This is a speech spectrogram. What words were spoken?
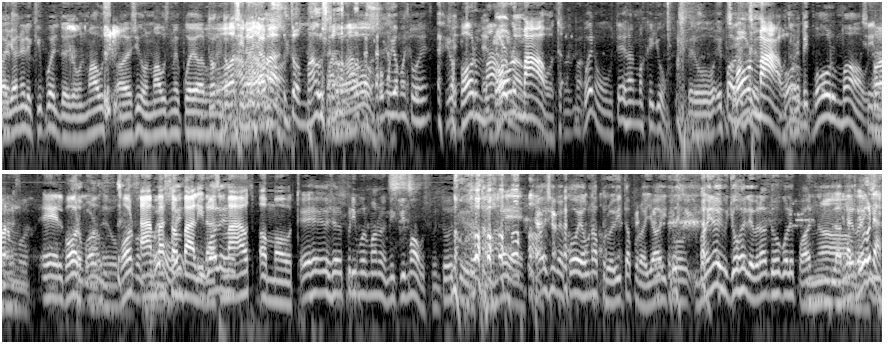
ver. allá en el equipo del de Don Mouse, a ver si Don Mouse me puede dar un... no, así no llama. Don Mouse, no. ¿Cómo llama entonces? Bournemouth. Bueno, ustedes saben más que yo, pero es para... Bournemouth. Bournemouth. Bournemouth. Sí, no, El Bournemouth. Ambas Bueno, son eh, válidas, mouth o mouth. Ese es el primo hermano de Mickey Mouse. Entonces, que- a ver si me puedo llevar una pruebita por allá y todo. Imagínate yo celebrando esos goles para No. la tribuna,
